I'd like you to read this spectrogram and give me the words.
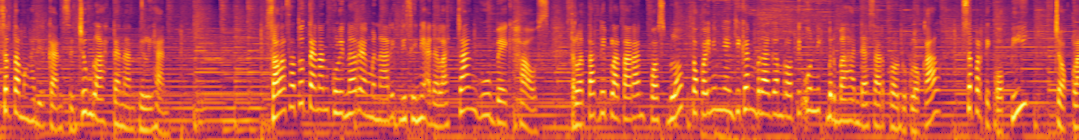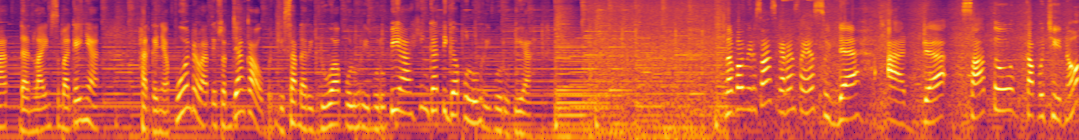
serta menghadirkan sejumlah tenan pilihan. Salah satu tenan kuliner yang menarik di sini adalah Canggu Bake House. Terletak di pelataran pos blok, toko ini menyajikan beragam roti unik berbahan dasar produk lokal seperti kopi, coklat, dan lain sebagainya. Harganya pun relatif terjangkau, berkisar dari Rp20.000 hingga Rp30.000. Nah pemirsa, sekarang saya sudah ada satu cappuccino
